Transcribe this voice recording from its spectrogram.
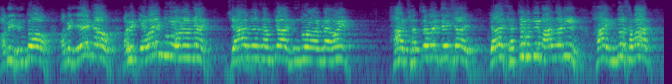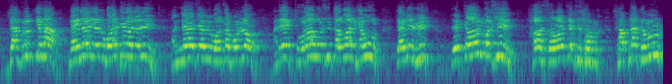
आम्ही हिंदू आहोत. आम्ही एक आहोत. आम्ही केव्हाही दूर होणार नाही. ज्या वेळेस आमच्या हिंदू नाही होईल. हा छत्रपती देश आहे. त्या छत्रपती महाराजांनी हा हिंदू समाज जागृत केला नाही नाही उभा केला अन्यायाच्या वेळी वाचा फोडलो आणि एक सोळा वर्षी तलवार घेऊन त्याने वीस एकावन्न वर्षी हा स्वराज्याची स्थापना करून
